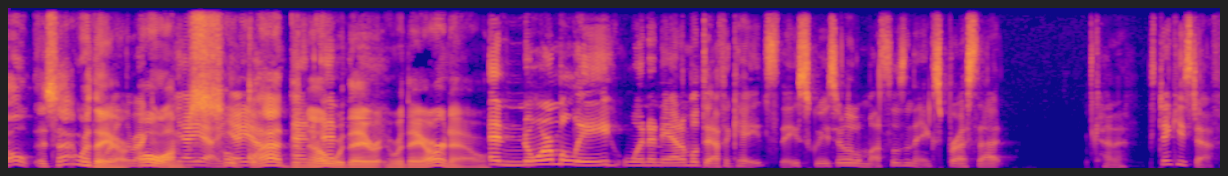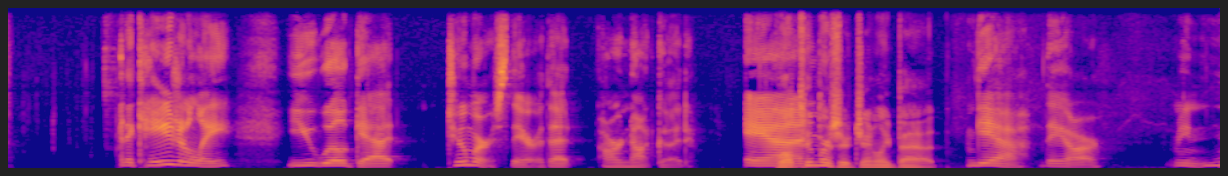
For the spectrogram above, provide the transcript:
oh, is that where they are? the Oh. I'm Yeah, yeah, so yeah, yeah. glad to And- know and- where they are, where they are now. And normally, when an animal defecates, they squeeze their little muscles and they express that kind of stinky stuff. And occasionally, you will get tumors there that are not good. And well, tumors are generally bad. Yeah, they are. I mean,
